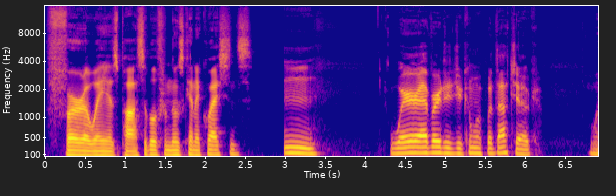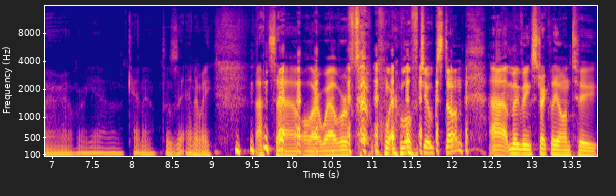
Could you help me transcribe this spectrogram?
far away as possible from those kind of questions. Mm. Wherever did you come up with that joke? wherever. Yeah, kind of does it anyway. That's uh, all our werewolf werewolf jokes done. Uh, moving strictly on to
